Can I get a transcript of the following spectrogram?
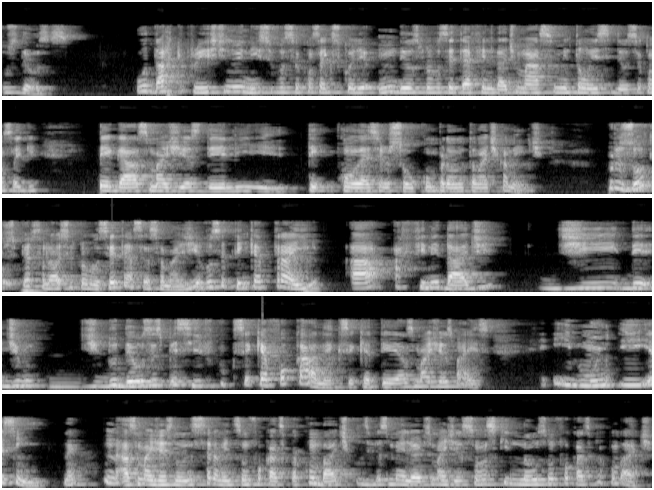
os- deuses. O Dark Priest, no início, você consegue escolher um deus para você ter afinidade máxima, então esse deus você consegue pegar as magias dele te- com Lesser Soul comprando automaticamente. Para os outros personagens, para você ter acesso à magia, você tem que atrair a afinidade de, de- de- do deus específico que você quer focar, né? Que você quer ter as magias mais. E, e assim, né? As magias não necessariamente são focadas para combate, inclusive as melhores magias são as que não são focadas para combate.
